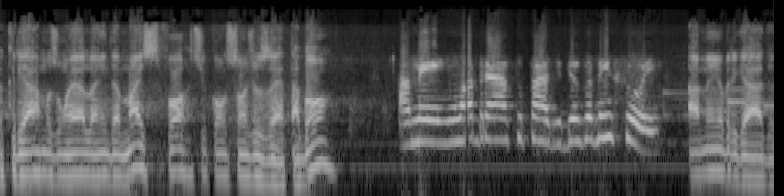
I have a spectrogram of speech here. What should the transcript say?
criarmos um elo ainda mais forte com São José, tá bom? Amém. Um abraço, Padre. Deus abençoe. Amém, obrigado.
